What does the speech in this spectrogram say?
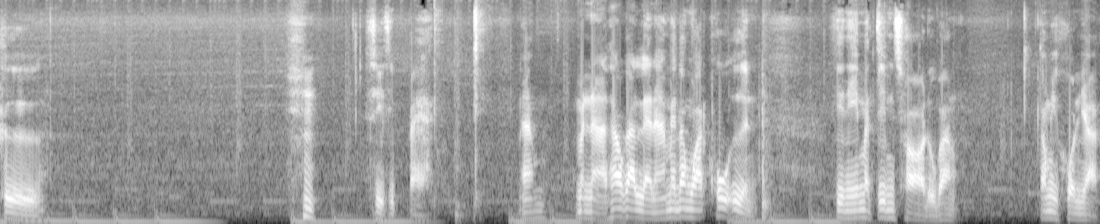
คือ 48 นะ มันหนาเท่ากันเลยนะ ไม่ต้องวัดคู่อื่น ทีนี้มาจิ้มชอดูบ้าง ต้องมีคนอยาก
